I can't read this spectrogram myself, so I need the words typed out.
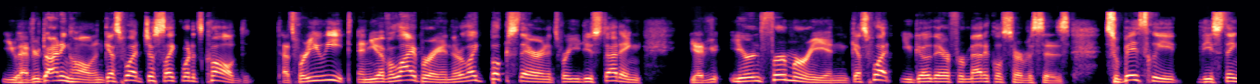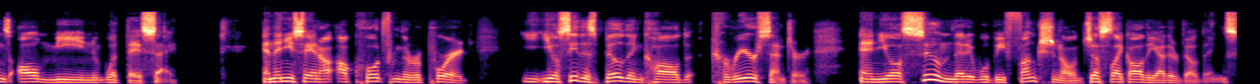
you have your dining hall and guess what? Just like what it's called that's where you eat. And you have a library and there are like books there and it's where you do studying. You have your infirmary and guess what? You go there for medical services. So basically these things all mean what they say and then you say, and I'll, I'll quote from the report, you'll see this building called Career Center, and you'll assume that it will be functional just like all the other buildings.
